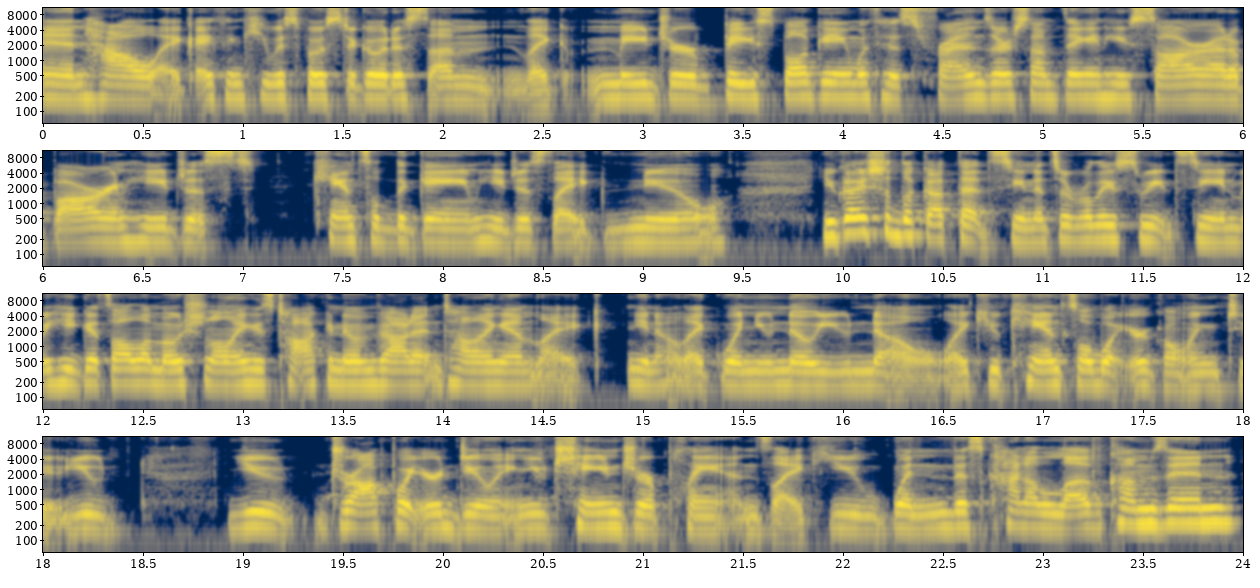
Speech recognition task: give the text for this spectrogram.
and how like I think he was supposed to go to some like major baseball game with his friends or something and he saw her at a bar and he just canceled the game. He just like knew. You guys should look up that scene. It's a really sweet scene, but he gets all emotional and he's talking to him about it and telling him like, you know, like when you know you know, like you cancel what you're going to. You you drop what you're doing. You change your plans. Like you when this kind of love comes in,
